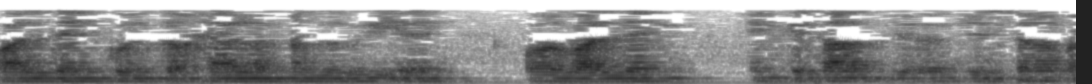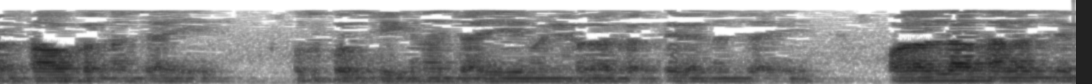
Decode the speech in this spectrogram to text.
والدین کو ان کا خیال رکھنا ضروری ہے اور والدین ان کے ساتھ جو ہے جس طرح برتاؤ کرنا چاہیے، اس کو سیکھنا چاہیے، مشورہ کرتے رہنا چاہیے اور اللہ تعالیٰ سے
